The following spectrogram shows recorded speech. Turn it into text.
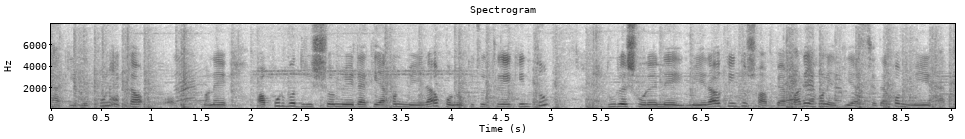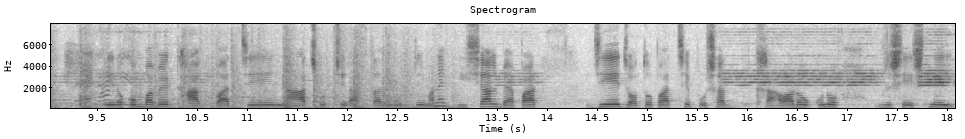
ঢাকি, দেখুন একটা মানে অপূর্ব দৃশ্য মেয়ে ঢাকি এখন মেয়েরাও কোনো কিছু থেকে কিন্তু দূরে সরে নেই। মেয়েরাও কিন্তু সব ব্যাপারে এখন এগিয়ে আসছে। দেখো মেয়ে ঢাকি। এরকমভাবে ঢাক বাজছে, নাচ হচ্ছে রাস্তার মধ্যে। মানে বিশাল ব্যাপার। যে যত পাচ্ছে প্রসাদ খাওয়ারও কোনো শেষ নেই।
